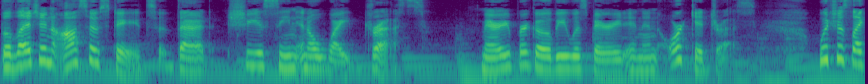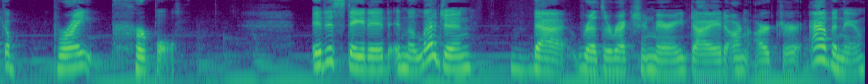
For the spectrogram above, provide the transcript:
The legend also states that she is seen in a white dress. Mary Bergovi was buried in an orchid dress, which is like a bright purple. It is stated in the legend that Resurrection Mary died on Archer Avenue,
